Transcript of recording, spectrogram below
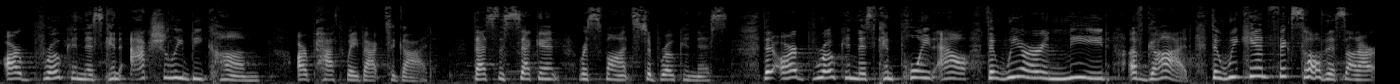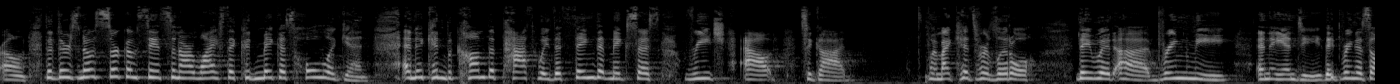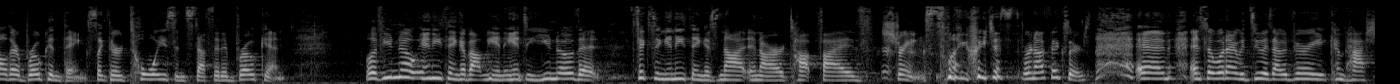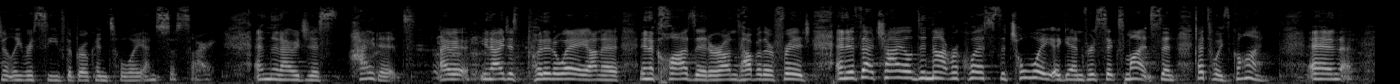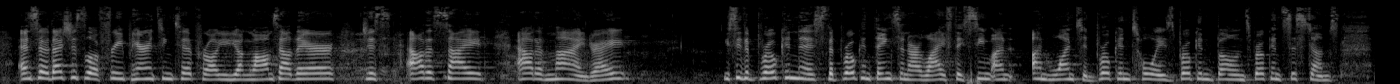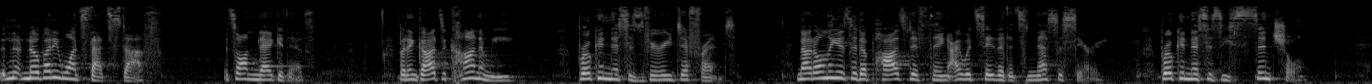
Our brokenness can actually become our pathway back to God. That's the second response to brokenness. That our brokenness can point out that we are in need of God, that we can't fix all this on our own, that there's no circumstance in our life that could make us whole again. And it can become the pathway, the thing that makes us reach out to God. When my kids were little, they would uh, bring me and Andy, they'd bring us all their broken things, like their toys and stuff that had broken. Well, if you know anything about me and Andy, you know that fixing anything is not in our top five strengths. like we just we're not fixers. And and so what I would do is I would very compassionately receive the broken toy. I'm so sorry. And then I would just hide it. I you know, I just put it away on a in a closet or on top of their fridge. And if that child did not request the toy again for six months, then that toy's gone. And and so that's just a little free parenting tip for all you young moms out there. Just out of sight, out of mind, right? You see, the brokenness, the broken things in our life, they seem un- unwanted. Broken toys, broken bones, broken systems. N- nobody wants that stuff. It's all negative. But in God's economy, brokenness is very different. Not only is it a positive thing, I would say that it's necessary. Brokenness is essential.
